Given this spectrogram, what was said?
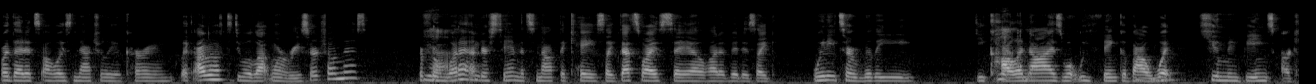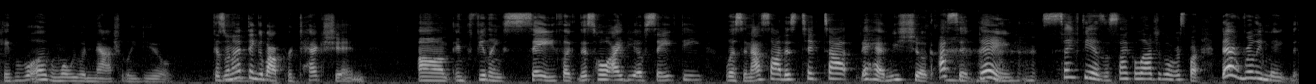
or that it's always naturally occurring. Like i would have to do a lot more research on this but from yeah. what i understand it's not the case. Like that's why i say a lot of it is like we need to really decolonize yeah. what we think about mm-hmm. what human beings are capable of and what we would naturally do. Because when mm-hmm. I think about protection um, and feeling safe, like this whole idea of safety, listen, I saw this TikTok, that had me shook. I said, dang, safety as a psychological response. That really made,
